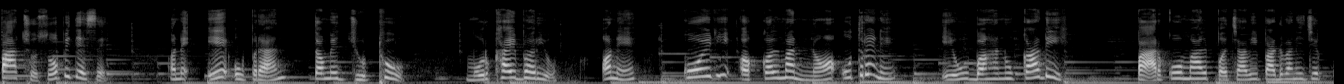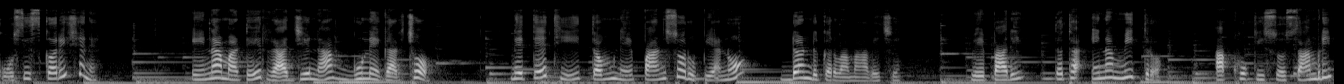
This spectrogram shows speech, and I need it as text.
પાછો સોંપી દેશે. અને એ ઉપરાંત તમે જૂઠું મૂર્ખાઈ ભર્યું અને કોઈની અક્કલમાં ન ઉતરે ને એવું બહાનું કાઢી પારકો માલ પચાવી પાડવાની જે કોશિશ કરી છે ને, એના માટે રાજ્યના ગુનેગાર છો. ને તેથી તમને પાંચસો રૂપિયાનો દંડ કરવામાં આવે છે. વેપારી તથા એના મિત્રો આખો કિસ્સો સાંભળી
